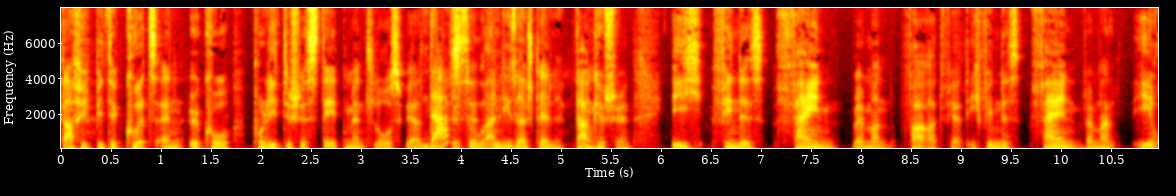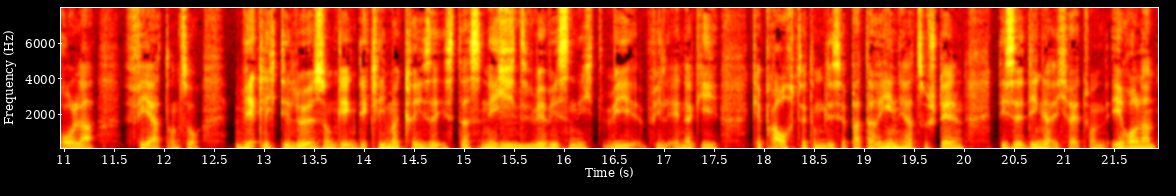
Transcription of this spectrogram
darf ich bitte kurz ein ökopolitisches Statement loswerden? Darfst du an dieser Stelle? Dankeschön. Ich finde es fein, wenn man Fahrrad fährt. Ich finde es fein, wenn man E-Roller fährt und so. Wirklich die Lösung gegen die Klimakrise ist das nicht. Mhm. Wir wissen nicht, wie viel Energie gebraucht wird, um diese Batterien herzustellen. Diese Dinger, ich rede von E-Rollern,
